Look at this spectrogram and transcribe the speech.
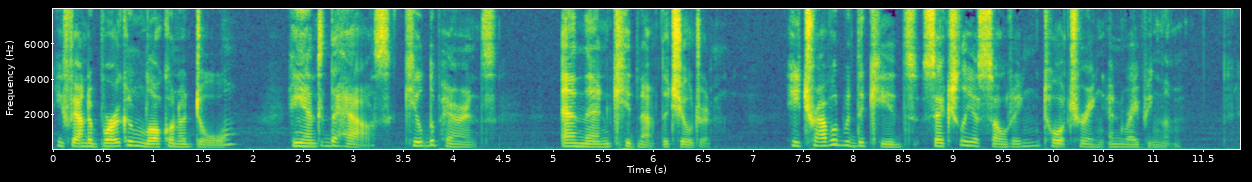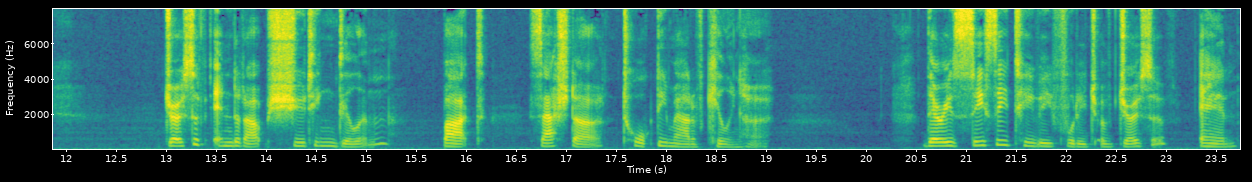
He found a broken lock on a door, he entered the house, killed the parents, and then kidnapped the children. He travelled with the kids, sexually assaulting, torturing, and raping them. Joseph ended up shooting Dylan, but Sashta talked him out of killing her. There is CCTV footage of Joseph and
